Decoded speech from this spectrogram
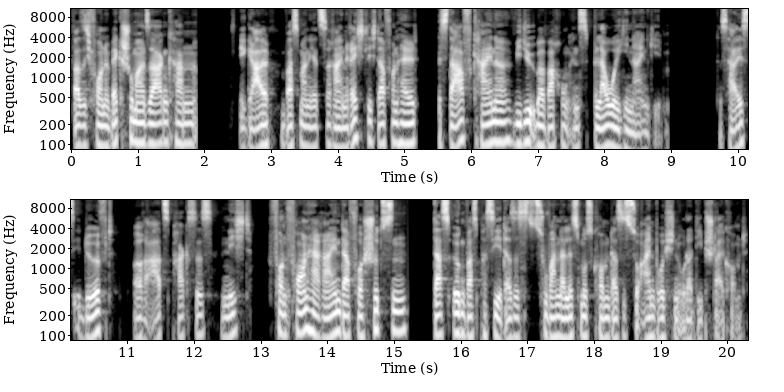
Was ich vorneweg schon mal sagen kann, egal was man jetzt rein rechtlich davon hält, es darf keine Videoüberwachung ins Blaue hineingeben. Das heißt, ihr dürft eure Arztpraxis nicht von vornherein davor schützen, dass irgendwas passiert, dass es zu Vandalismus kommt, dass es zu Einbrüchen oder Diebstahl kommt.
